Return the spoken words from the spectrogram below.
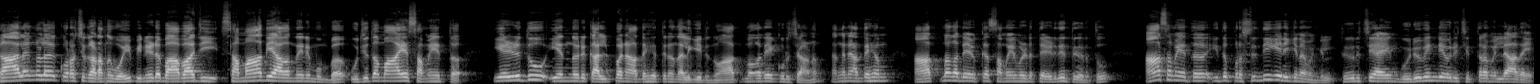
കാലങ്ങൾ കുറച്ച് കടന്നുപോയി. പിന്നീട് ബാബാജി സമാധിയാകുന്നതിന് മുമ്പ് ഉചിതമായ സമയത്ത് എഴുതൂ എന്നൊരു കൽപ്പന അദ്ദേഹത്തിന് നൽകിയിരുന്നു ആത്മകഥയെക്കുറിച്ചാണ്. അങ്ങനെ അദ്ദേഹം ആത്മകഥയൊക്കെ സമയമെടുത്ത് എഴുതി തീർത്തു. ആ സമയത്ത് ഇത് പ്രസിദ്ധീകരിക്കണമെങ്കിൽ തീർച്ചയായും ഗുരുവിന്റെ ഒരു ചിത്രമില്ലാതെ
